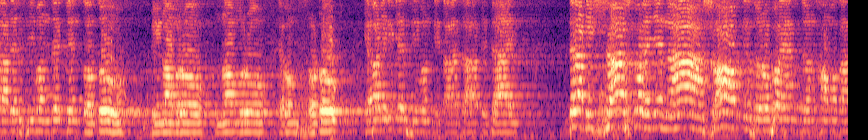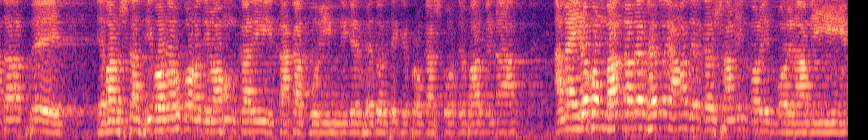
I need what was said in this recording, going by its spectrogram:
তাদের জীবন দেখবেন তত বিনম্র, নম্র এবং ছোট। এভাবে নিজের জীবনকে তারা চালাতে চায়। যারা বিশ্বাস করে যে না, সব কিছুর উপর একজন ক্ষমতা চালাচ্ছে, এ মানুষটা জীবনেও কোনোদিন অহংকারী, টাকা পরি নিজের ভেতর থেকে প্রকাশ করতে পারবে না। আল্লাহ এরকম বান্দাদের ভেতরে আমাদেরকে শামিল করেন, বলেন আমিন।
